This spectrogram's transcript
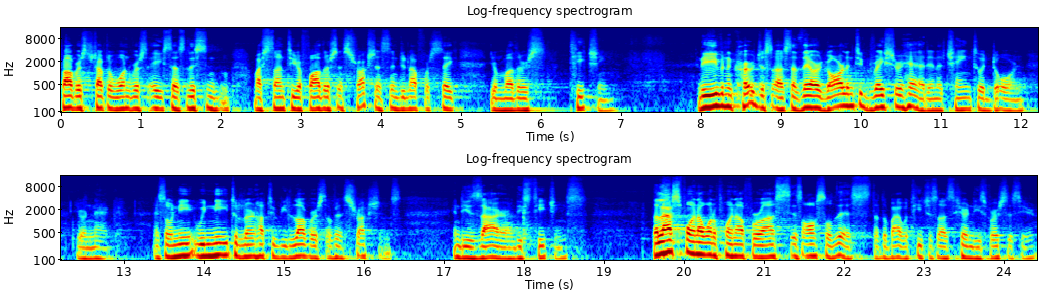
Proverbs chapter 1 verse 8 says, "Listen, my son, to your father's instructions and do not forsake your mother's teaching." And he even encourages us that they are a garland to grace your head and a chain to adorn your neck. And so we need to learn how to be lovers of instructions and desire these teachings. The last point I want to point out for us is also this that the Bible teaches us here in these verses here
